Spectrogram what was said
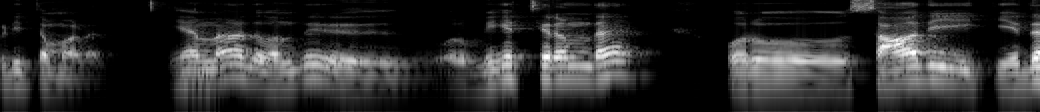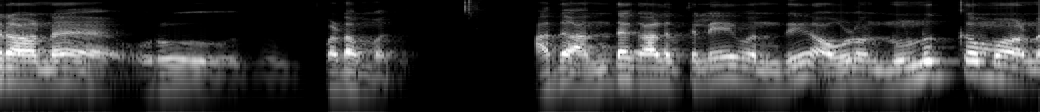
பிடித்தமானது. ஏன்னா அது வந்து ஒரு மிகச்சிறந்த ஒரு சாதிக்கு எதிரான ஒரு படம் அது. அது அந்த காலத்திலே வந்து அவ்வளோ நுணுக்கமான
